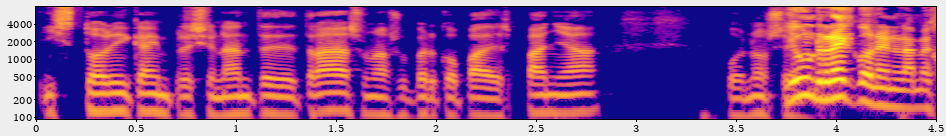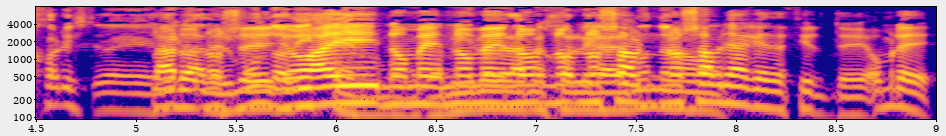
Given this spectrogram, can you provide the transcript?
histórica, impresionante detrás, una Supercopa de España. Pues no sé. Y un récord en la mejor eh, Claro, no del sé, mundo. yo dicen. ahí no me, no, me, no, sab- no no- sabría qué decirte. Hombre,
